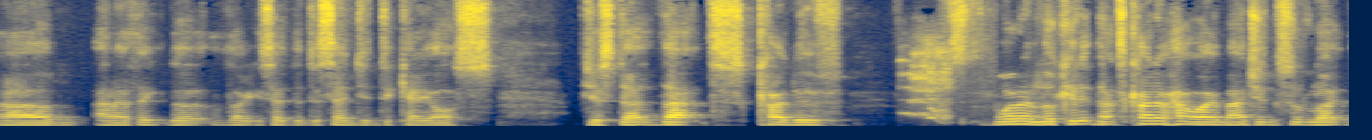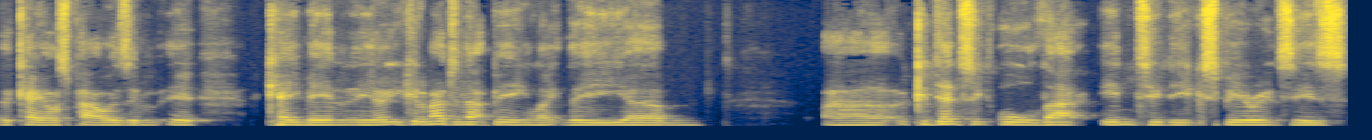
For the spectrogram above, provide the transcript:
um, and I think that, like I said, the descent into chaos, just that that's kind of when I look at it, that's kind of how I imagine sort of like the chaos powers in, i came in. You know, you can imagine that being like the um, uh, condensing all that into the experiences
